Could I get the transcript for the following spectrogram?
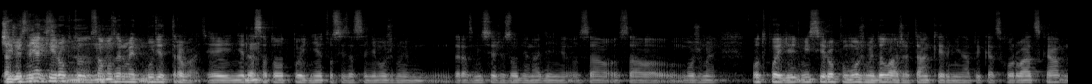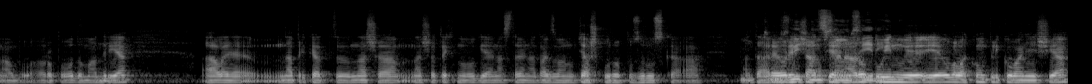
Čiže nejaký rok to mm-hmm. samozrejme bude trvať. Hej. Nedá mm-hmm. sa to odpojiť, nie, to si zase nemôžeme teraz myslieť, že zo dňa na deň sa, sa môžeme odpojiť. My si ropu môžeme dovážať tankermi napríklad z Chorvátska alebo ropovodom Adria. Mm-hmm ale napríklad naša, naša technológia je nastavená na tzv. ťažkú ropu z Ruska a, a tá reorientácia na ropu inú je, je oveľa komplikovanejšia.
